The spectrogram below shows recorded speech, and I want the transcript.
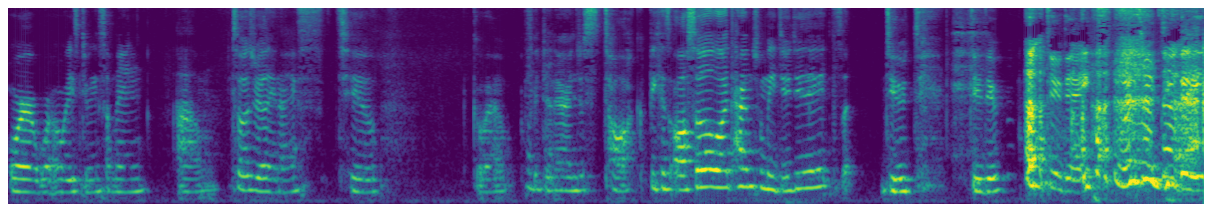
or we're always doing something. Um, so it was really nice to go out for dinner and just talk because also a lot of times when we do do dates, do do do Due dates. When's your due date?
